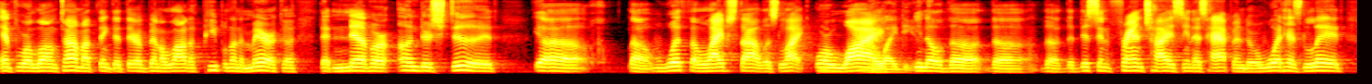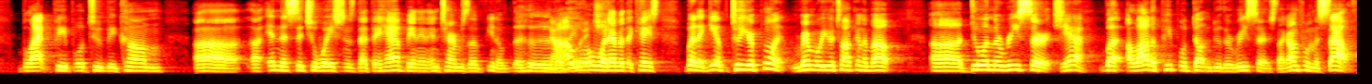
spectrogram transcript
And for a long time, I think that there have been a lot of people in America that never understood uh, uh, what the lifestyle is like or why No you know the, the the the disenfranchising has happened or what has led black people to become uh, uh, in the situations that they have been in, in terms of you know the hood or, the, or whatever the case. But again, to your point, remember you were talking about uh, doing the research. Yeah. But a lot of people don't do the research. Like I'm from the South,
